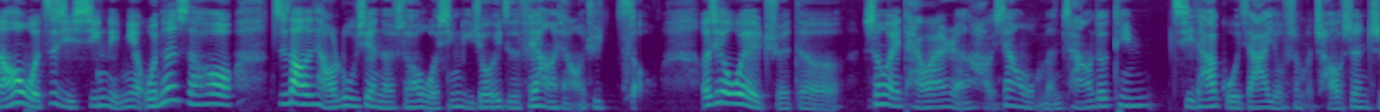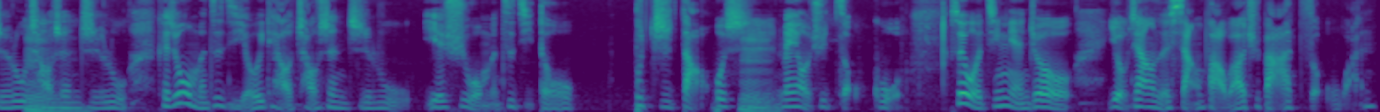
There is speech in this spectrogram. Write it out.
然后我自己心里面，我那时候知道这条路线的时候，我心里就一直非常想要去走，而且我也觉得，身为台湾人，好像我们常常都听其他国家有什么朝圣之路、朝圣嗯之路，可是我们自己有一条朝圣之路，也许我们自己都。不知道，或是嗯。没有去走过，所以我今年就有这样的想法，我要去把它走完。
